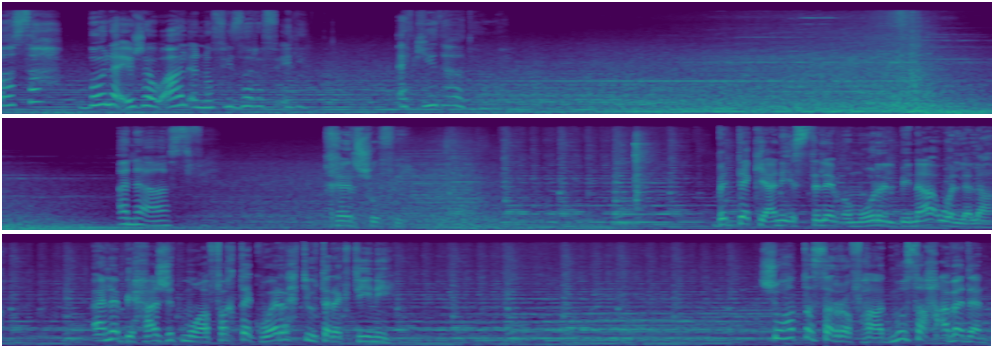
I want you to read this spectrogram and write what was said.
آه صح بولا إجا وقال إنه في ظرف إلي أكيد هاد هو أنا آسفة خير شو في؟ بدك يعني استلم أمور البناء ولا لا؟ أنا بحاجة موافقتك وين رحتي وتركتيني؟ شو هالتصرف هاد مو صح ابدا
